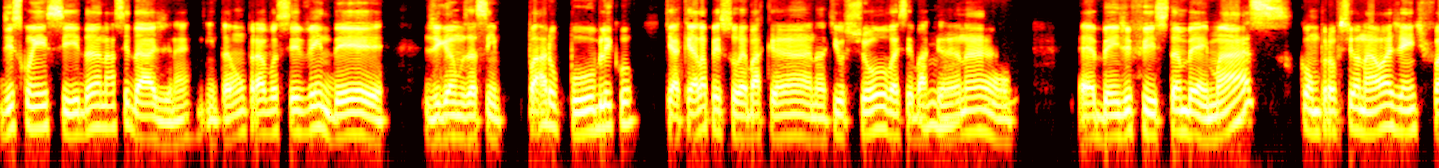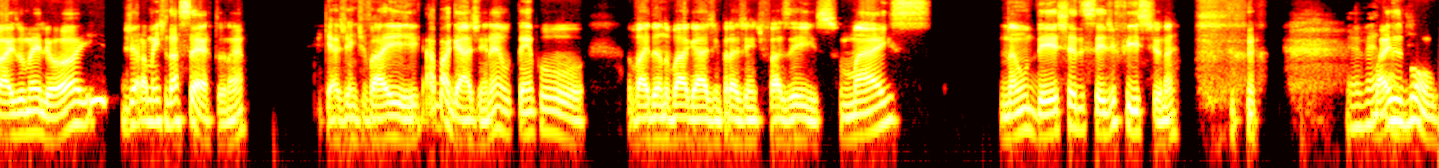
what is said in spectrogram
desconhecida na cidade, né? Então, para você vender, digamos assim, para o público, que aquela pessoa é bacana, que o show vai ser bacana, uhum. é bem difícil também. Mas, como profissional, a gente faz o melhor e geralmente dá certo, né? Que a gente vai. A bagagem, né? O tempo vai dando bagagem para a gente fazer isso. Mas não deixa de ser difícil, né? É verdade. Mas, bom,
